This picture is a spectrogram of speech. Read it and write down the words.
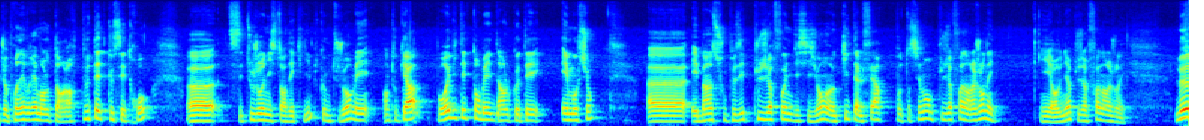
Je prenais vraiment le temps. Alors peut-être que c'est trop. Euh, c'est toujours une histoire d'équilibre, comme toujours. Mais en tout cas, pour éviter de tomber dans le côté émotion, euh, et ben sous-peser plusieurs fois une décision, euh, quitte à le faire potentiellement plusieurs fois dans la journée. Et y revenir plusieurs fois dans la journée. Le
